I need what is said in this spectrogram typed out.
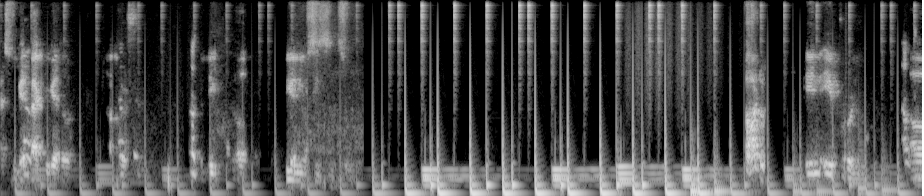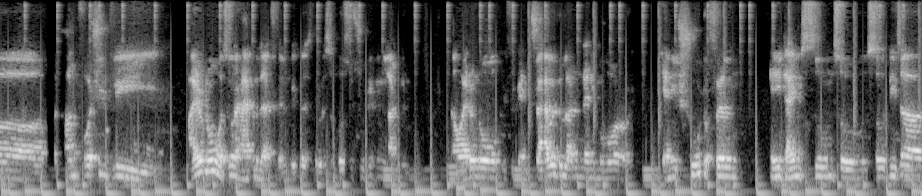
has to get back together uh, Okay. hopefully, uh, be a new season soon start in april Okay. uh, unfortunately i don't know what's going to happen to that film because they were supposed to shoot it in london now i don't know if you can travel to london anymore or can you shoot a film anytime soon. So, so these are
